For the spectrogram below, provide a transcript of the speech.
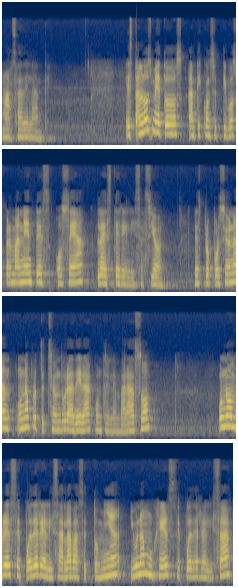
más adelante. Están los métodos anticonceptivos permanentes, o sea, la esterilización. Les proporcionan una protección duradera contra el embarazo. Un hombre se puede realizar la vasectomía y una mujer se puede realizar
